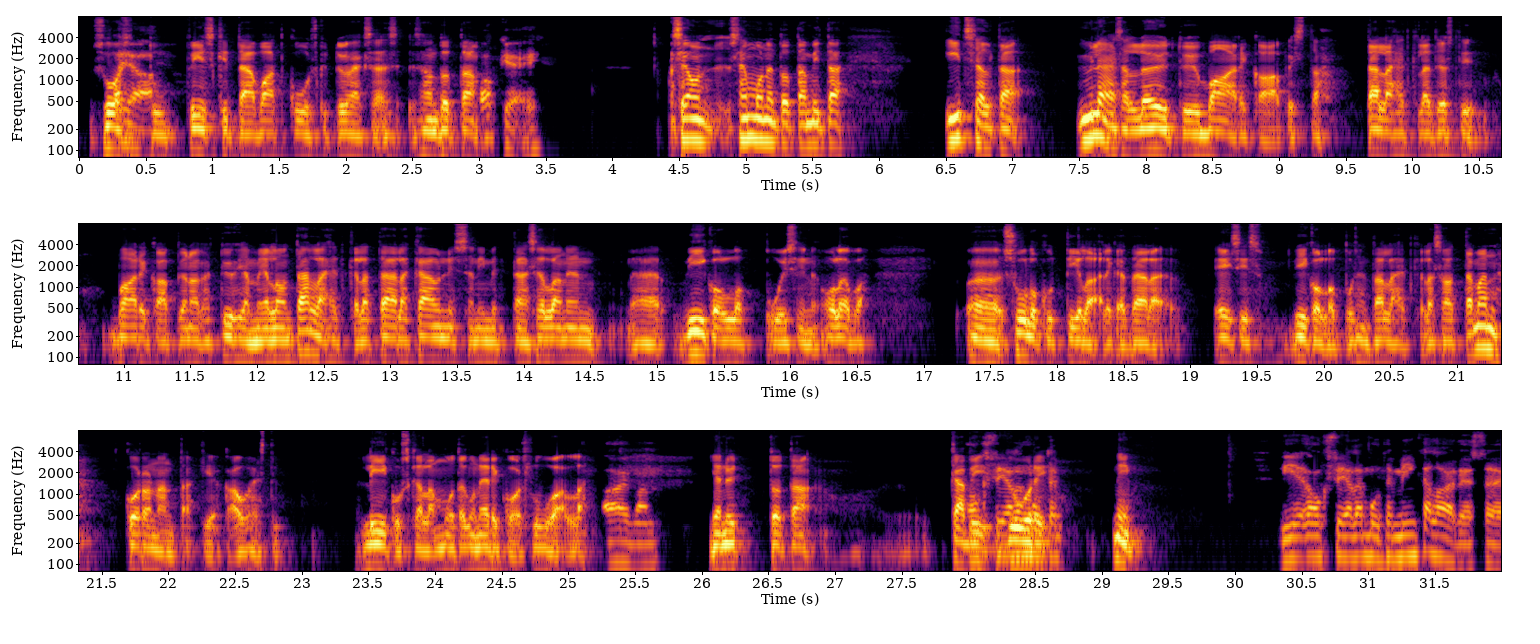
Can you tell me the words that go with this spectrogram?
Suosittu Jaa. viski tämä VAT 69. Se on, tota, okay. se on semmoinen, tota, mitä itseltä yleensä löytyy baarikaapista. Tällä hetkellä tietysti baarikaappi on aika tyhjä. Meillä on tällä hetkellä täällä käynnissä nimittäin sellainen viikonloppuisin oleva sulkutila, eli täällä ei siis viikonloppuisin tällä hetkellä saa tämän koronan takia kauheasti liikuskella muuta kuin erikoisluvalla. Aivan. Ja nyt tota, kävi juuri... Muuten, niin. Niin. Onko siellä muuten minkälainen se,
